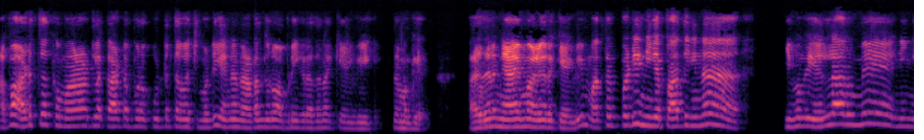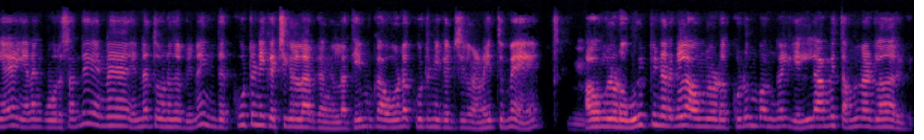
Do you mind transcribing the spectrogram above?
அப்ப அடுத்த மாநாட்டுல காட்ட போற கூட்டத்தை வச்சு மட்டும் என்ன நடந்துரும் அப்படிங்கறதான கேள்வி நமக்கு. அதுதானே நியாயமா எழுதுற கேள்வி. மத்தபடி நீங்க பாத்தீங்கன்னா இவங்க எல்லாருமே நீங்க எனக்கு ஒரு சந்தேகம் என்ன என்ன தோணுது அப்படின்னா இந்த கூட்டணி கட்சிகள் எல்லாம் இருக்காங்கல்ல திமுகவோட கூட்டணி கட்சிகள் அனைத்துமே. அவங்களோட உறுப்பினர்கள் அவங்களோட குடும்பங்கள் எல்லாமே தமிழ்நாட்டுல தான் இருக்கு.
